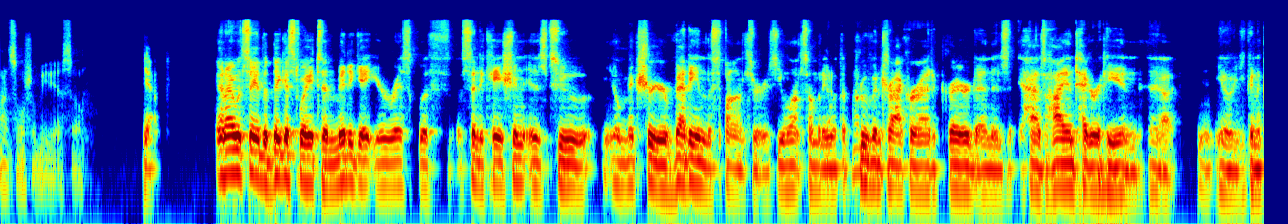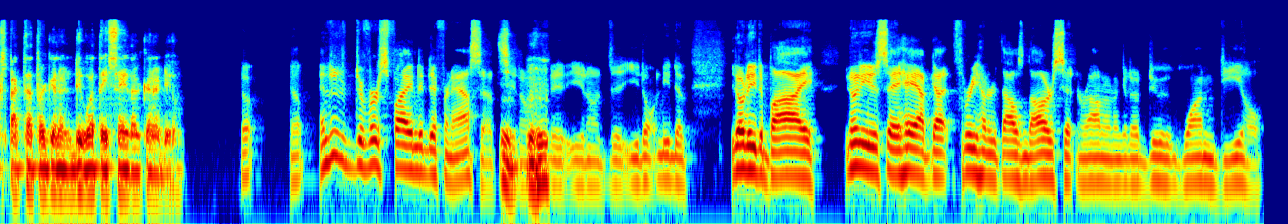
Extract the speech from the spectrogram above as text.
on social media so. Yeah and I would say the biggest way to mitigate your risk with syndication is to you know make sure you're vetting the sponsors. You want somebody with a proven track record and is has high integrity, and uh, you know you can expect that they're going to do what they say they're going to do. Yep, yep, and to diversify into different assets. You know, mm-hmm. it, you know, you don't need to you don't need to buy. You don't need to say, "Hey, I've got three hundred thousand dollars sitting around, and I'm going to do one deal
